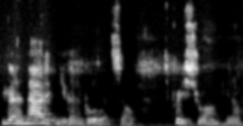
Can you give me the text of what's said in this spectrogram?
You're going to knot it and you're going to glue it, so it's pretty strong, you know.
